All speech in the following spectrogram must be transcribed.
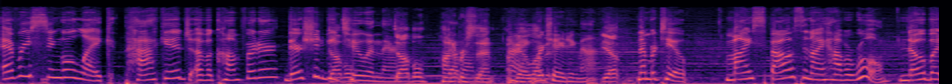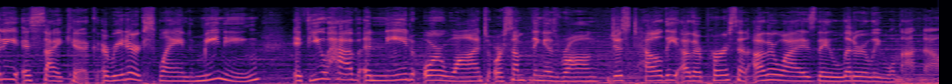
every single like package of a comforter, there should be Double. two in there. Double. 100%. All Okay, I right, love we're it. changing that. Yep. Number two. My spouse and I have a rule. Nobody is psychic. A reader explained, meaning if you have a need or want or something is wrong, just tell the other person. Otherwise, they literally will not know.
